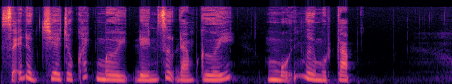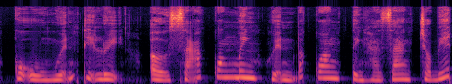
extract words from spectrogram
sẽ được chia cho khách mời đến dự đám cưới, mỗi người một cặp. Cụ Nguyễn Thị Lụy ở xã Quang Minh, huyện Bắc Quang, tỉnh Hà Giang cho biết.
